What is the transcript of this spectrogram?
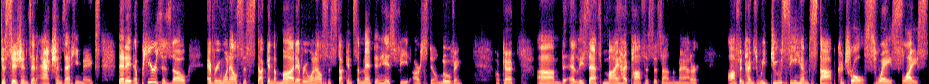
decisions, and actions that he makes that it appears as though everyone else is stuck in the mud, everyone else is stuck in cement, and his feet are still moving. Okay. Um, the, at least that's my hypothesis on the matter oftentimes we do see him stop, control, sway, slice,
